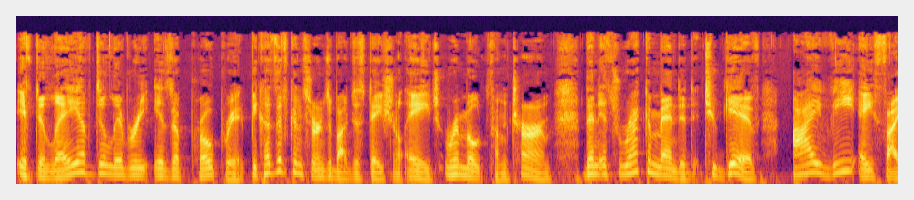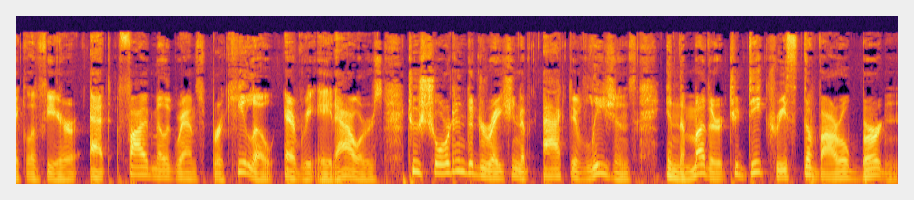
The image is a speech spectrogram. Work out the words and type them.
If delay of delivery is appropriate because of concerns about gestational age remote from term, then it's recommended to give IV acyclovir at 5 milligrams per kilo every 8 hours to shorten the duration of active lesions in the mother to decrease the viral burden.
